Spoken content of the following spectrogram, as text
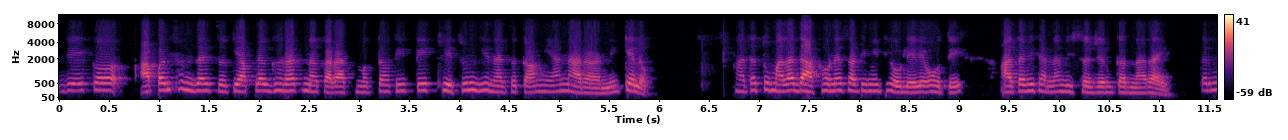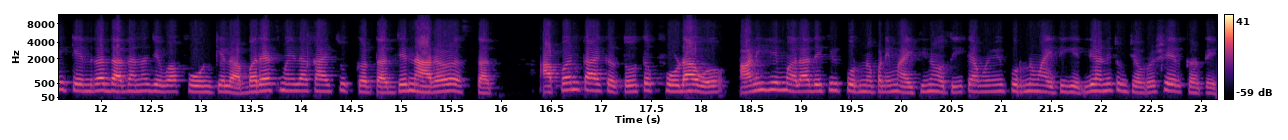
म्हणजे एक आपण समजायचं की आपल्या घरात नकारात्मकता होती. ते खेचून घेण्याचं काम या नारळांनी केलं. आता तुम्हाला दाखवण्यासाठी मी ठेवलेले होते. आता मी त्यांना विसर्जन करणार आहे. तर मी केंद्रात दादांना जेव्हा फोन केला बऱ्याच महिला काय चूक करतात जे नारळ असतात आपण काय करतो तर फोडावं आणि हे मला देखील पूर्णपणे माहिती नव्हती त्यामुळे मी पूर्ण माहिती घेतली आणि तुमच्याबरोबर शेअर करते.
